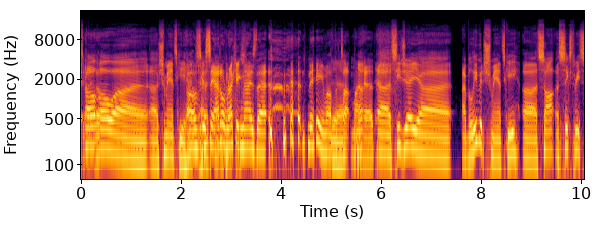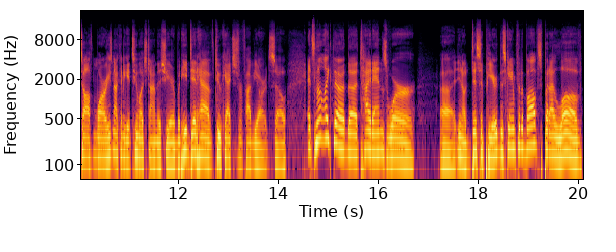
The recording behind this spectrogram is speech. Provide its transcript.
Shemansky- oh, oh, uh, uh, Shemansky. I was going had to say, I don't recognize that, that name off the Yeah. top of my No, head. Uh, CJ, uh, I believe it's Shemansky, uh, saw a six three sophomore. He's not going to get too much time this year, but he did have two catches for five yards. So it's not like the the tight ends were. Uh, you know, disappeared this game for the Buffs, but I love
